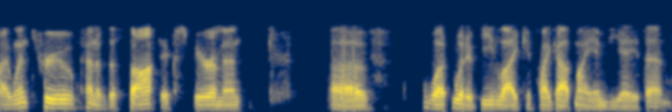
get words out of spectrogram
I went through kind of the thought experiment of what would it be like if I got my MBA then.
